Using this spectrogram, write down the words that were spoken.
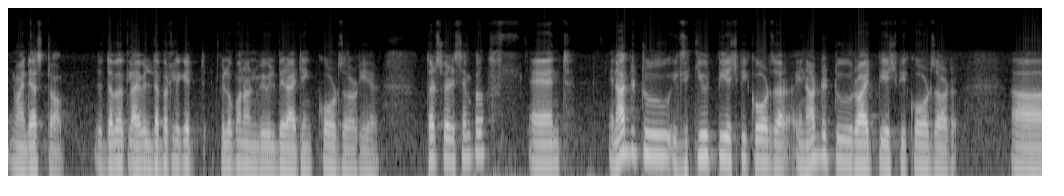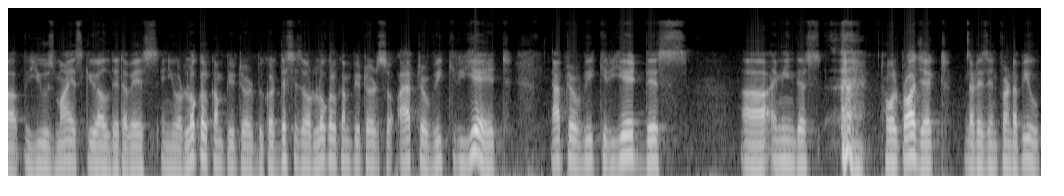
in my desktop. The double I will double click it. It will open and we will be writing codes over here that's very simple. And in order to execute PHP codes or in order to write PHP codes or uh, use MySQL database in your local computer because this is our local computer so after we create after we create this uh, I mean this whole project that is in front of you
